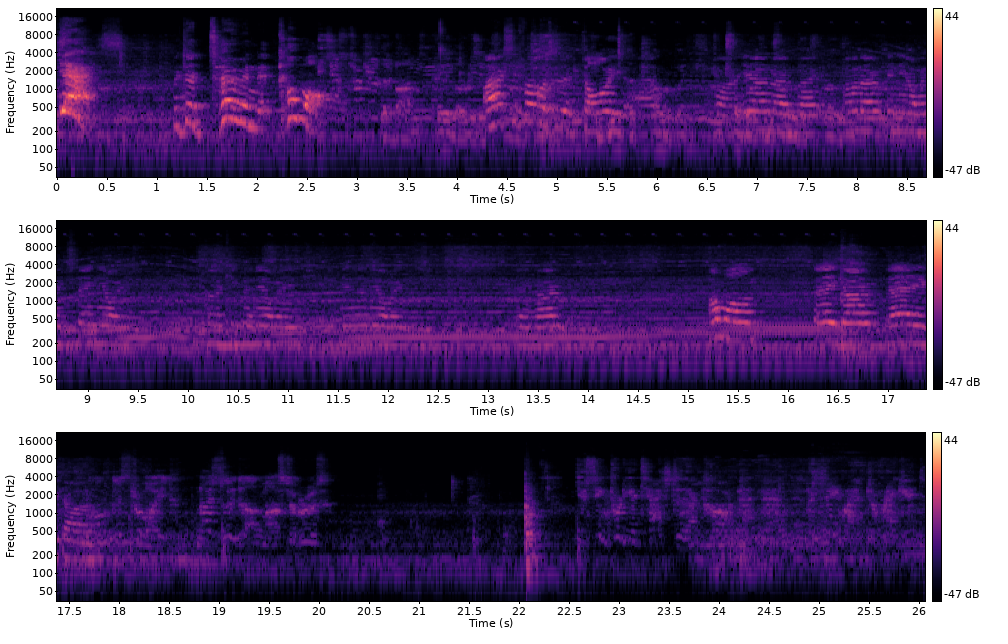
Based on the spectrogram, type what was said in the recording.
Yes! We did two in it. Come on. The bomb's payload is I actually thought I was going to die there. Um, winch. Right, yeah, know, mate. Oh no, in the orange, stay in the orange. Gotta keep it in the orange, keep it the orange. There you go. Come on. There you go, there you go. Bomb destroyed. Nicely done, Master Bruce. You seem pretty attached to that car, Batman. I think I have to wreck it.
